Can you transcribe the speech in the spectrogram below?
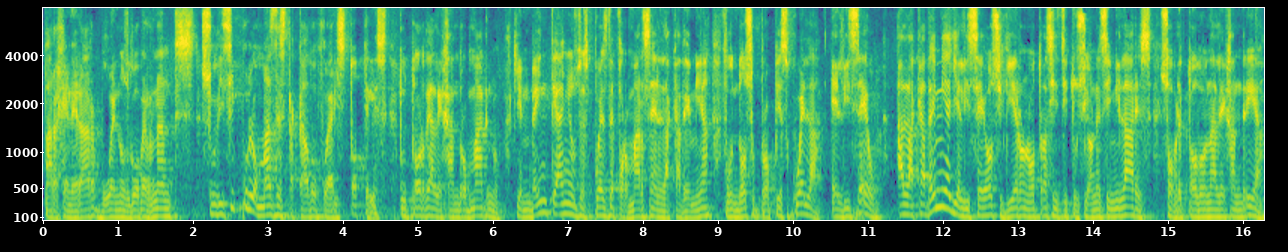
para generar buenos gobernantes. Su discípulo más destacado fue Aristóteles, tutor de Alejandro Magno, quien 20 años después de formarse en la Academia fundó su propia escuela, el Liceo. A la Academia y el Liceo siguieron otras instituciones similares, sobre todo en Alejandría.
